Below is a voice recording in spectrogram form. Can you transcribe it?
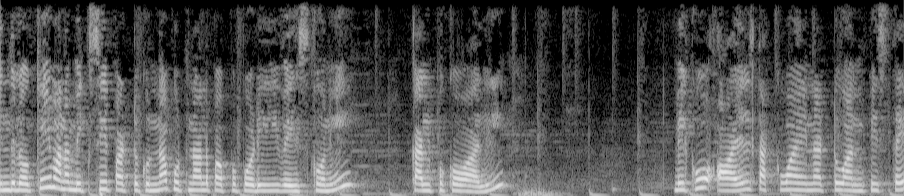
ఇందులోకి మనం మిక్సీ పట్టుకున్న పుట్నాల పప్పు పొడి వేసుకొని కలుపుకోవాలి. మీకు ఆయిల్ తక్కువ అయినట్టు అనిపిస్తే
